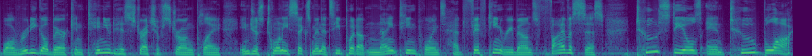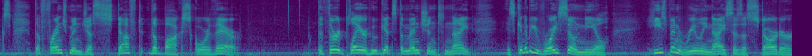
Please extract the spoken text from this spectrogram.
While Rudy Gobert continued his stretch of strong play, in just 26 minutes, he put up 19 points, had 15 rebounds, 5 assists, 2 steals, and 2 blocks. The Frenchman just stuffed the box score there. The third player who gets the mention tonight is going to be Royce O'Neale. He's been really nice as a starter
